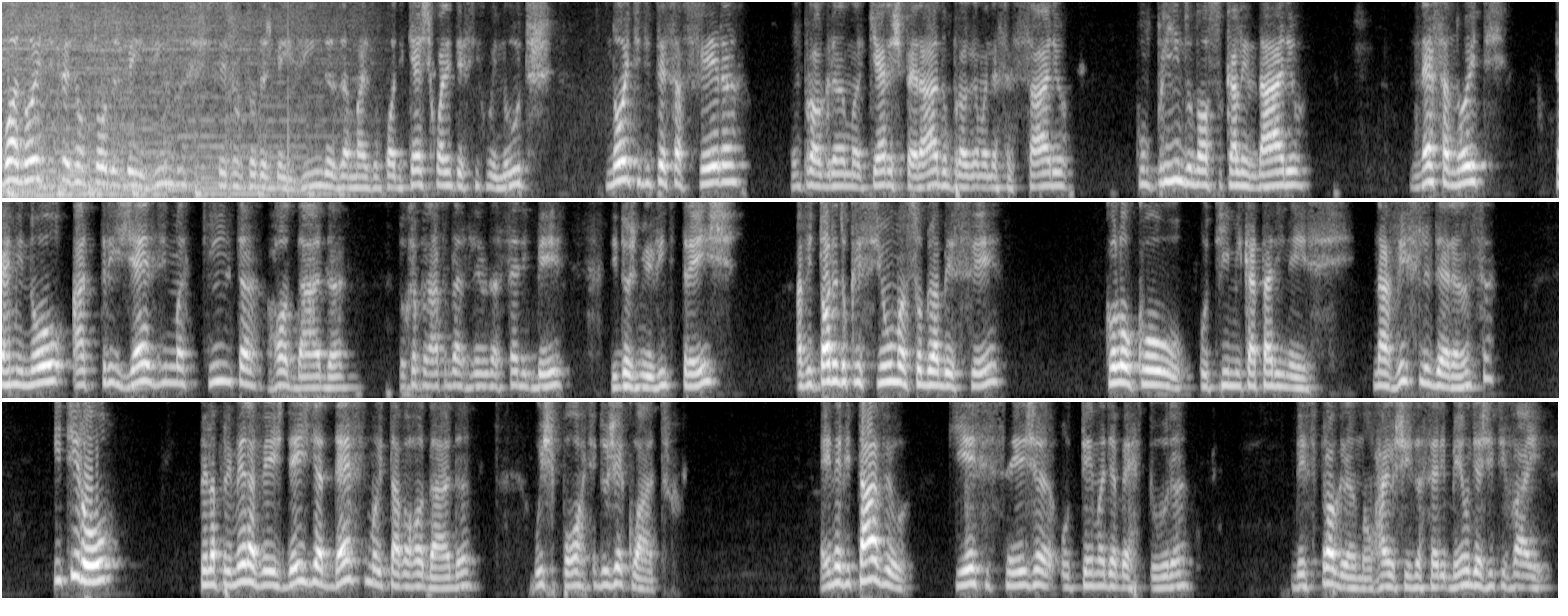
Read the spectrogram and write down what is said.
Boa noite, sejam todos bem-vindos, sejam todas bem-vindas a mais um podcast 45 minutos. Noite de terça-feira, um programa que era esperado, um programa necessário, cumprindo o nosso calendário. Nessa noite terminou a 35ª rodada do Campeonato Brasileiro da Série B de 2023. A vitória do Criciúma sobre o ABC colocou o time catarinense na vice-liderança e tirou, pela primeira vez desde a 18ª rodada, o esporte do G4. É inevitável que esse seja o tema de abertura desse programa, um raio-x da Série B, onde a gente vai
